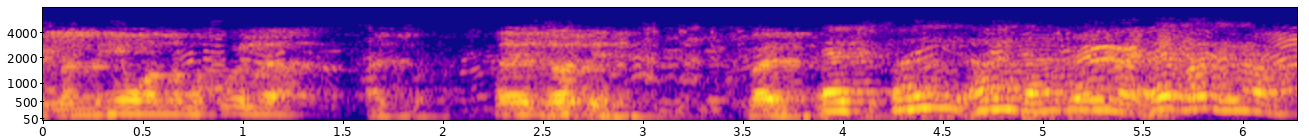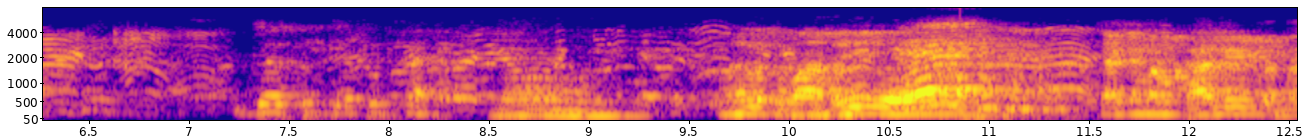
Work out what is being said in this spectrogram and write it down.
ಇಲ್ಲ ನೀವು ಅನ್ನಬೇಕು ಇಲ್ಲ ಆಯ್ತು. ಏ ಜ್ಯೋತಿ ಬಾಯ್. ಜ್ಯೋತಿ ಜ್ಯೋತಿ ಸರ್. ನಾಲ್ಕು ಬಾ ಅಯ್ಯೋ. ಯಾಕೆ ನಾವು ಖಾಲಿ ಇಲ್ಲನ?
